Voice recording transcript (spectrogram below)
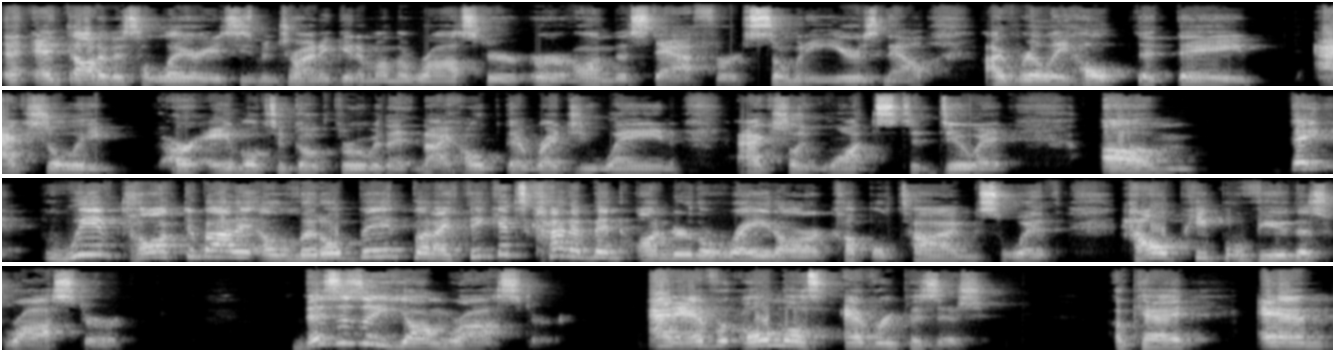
I, I, thought it was hilarious. He's been trying to get him on the roster or on the staff for so many years now. I really hope that they actually are able to go through with it, and I hope that Reggie Wayne actually wants to do it. Um, they we've talked about it a little bit, but I think it's kind of been under the radar a couple times with how people view this roster. This is a young roster at every almost every position. Okay. And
